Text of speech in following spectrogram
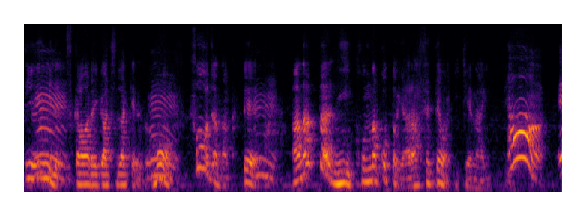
ていう意味で使われがちだけれども、うん。そうじゃなくて、うん。あなたにこんなことやらせてはいけないああえ？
